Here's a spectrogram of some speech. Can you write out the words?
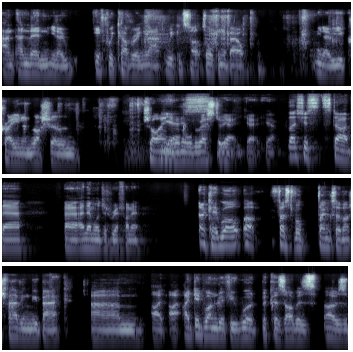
and and then you know if we're covering that, we could start talking about, you know, Ukraine and Russia and China yes. and all the rest of it. Yeah, yeah, yeah. Let's just start there, uh, and then we'll just riff on it. Okay. Well, uh, first of all, thanks so much for having me back. Um, I, I, I, did wonder if you would because I was I was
